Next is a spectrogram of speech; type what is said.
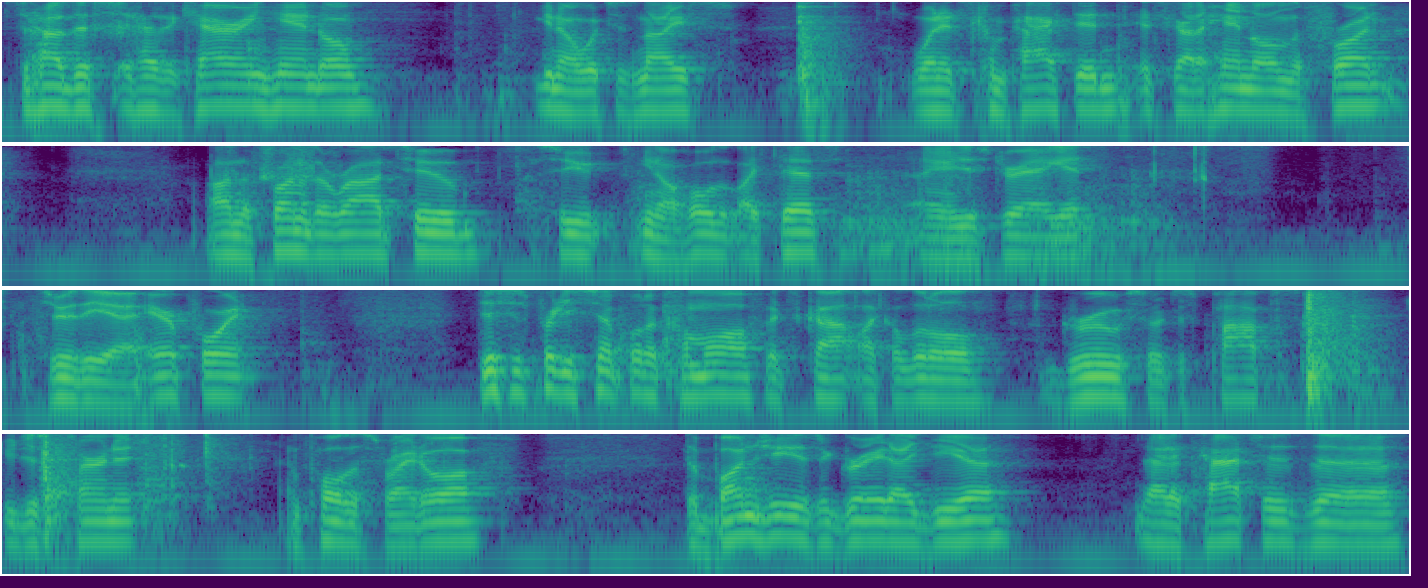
So how this, it has a carrying handle, you know, which is nice when it's compacted, it's got a handle on the front, on the front of the rod tube. So you, you know, hold it like this and you just drag it through the uh, airport. This is pretty simple to come off. It's got like a little groove so it just pops. You just turn it and pull this right off. The bungee is a great idea that attaches the,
